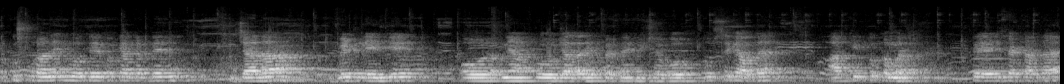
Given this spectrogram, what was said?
और कुछ पुराने भी होते हैं तो क्या करते हैं? ज़्यादा वेट लेके और अपने आप को ज़्यादा लिफ्ट करते हैं पीछे को। तो उससे क्या होता है? आपकी तो कमर पे इफ़ेक्ट आता है,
